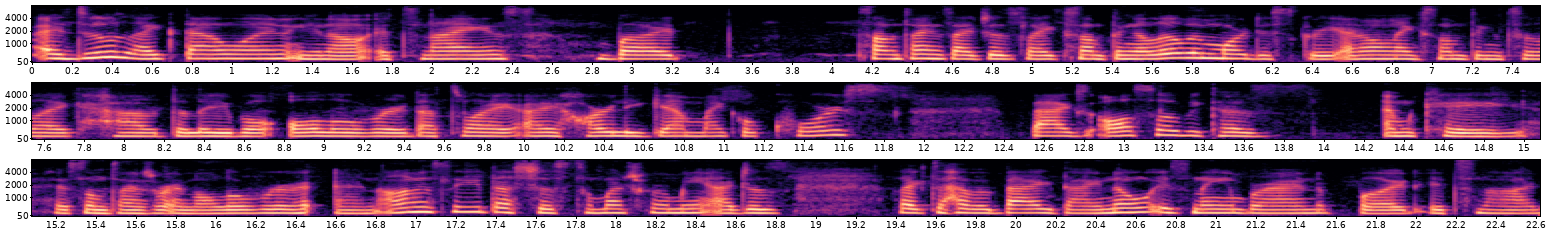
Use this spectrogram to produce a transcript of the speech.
I do like that one, you know, it's nice, but sometimes I just like something a little bit more discreet. I don't like something to like have the label all over. That's why I hardly get Michael Kors bags also because MK is sometimes written all over and honestly that's just too much for me. I just like to have a bag that I know is name brand but it's not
